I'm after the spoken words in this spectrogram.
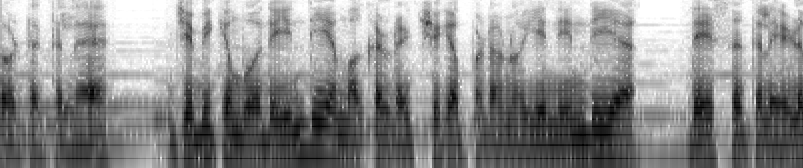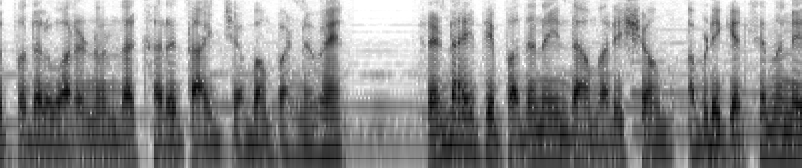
தோட்டத்தில் ஜெபிக்கும் போது இந்திய மக்கள் ரட்சிக்கப்படணும் இந்த இந்திய தேசத்தில் எழுப்புதல் வரணும்னு தான் கருத்தாய் ஜெபம் பண்ணுவேன். ரெண்டாயிரத்தி பதினைந்தாம் வருஷம் அப்படி கெர்சமனை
